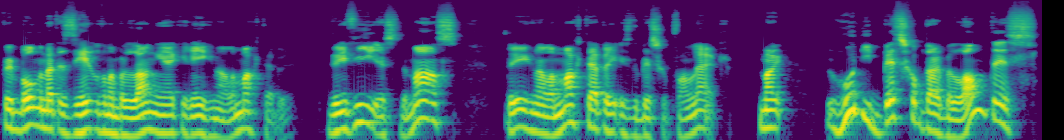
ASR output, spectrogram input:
verbonden met de zetel van een belangrijke regionale machthebber. De rivier is de Maas, de regionale machthebber is de bisschop van Luik. Maar hoe die bisschop daar beland is,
